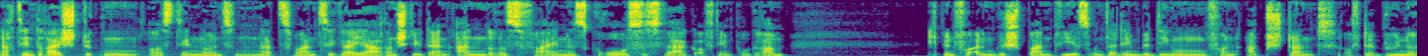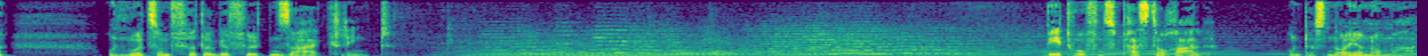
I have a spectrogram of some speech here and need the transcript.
Nach den drei Stücken aus den 1920er Jahren steht ein anderes feines, großes Werk auf dem Programm. Ich bin vor allem gespannt, wie es unter den Bedingungen von Abstand auf der Bühne und nur zum Viertel gefüllten Saal klingt. Beethovens Pastorale und das neue Normal.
